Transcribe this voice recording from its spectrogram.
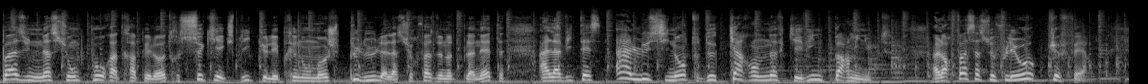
Pas une nation pour rattraper l'autre, ce qui explique que les prénoms moches pullulent à la surface de notre planète à la vitesse hallucinante de 49 Kevin par minute. Alors face à ce fléau, que faire?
